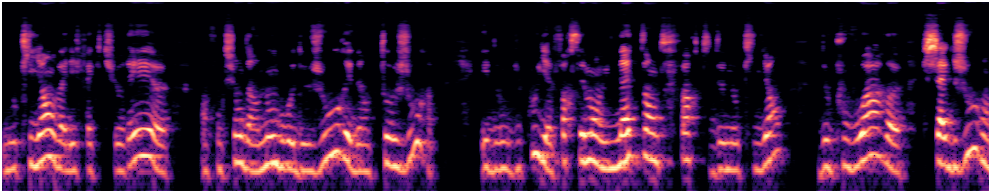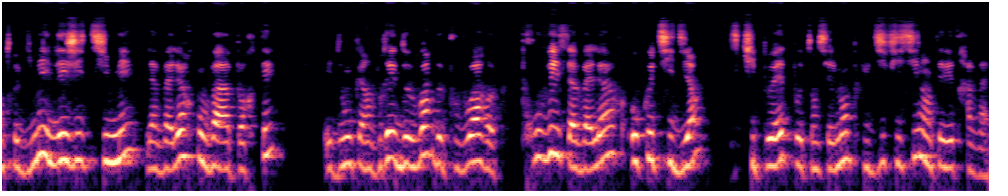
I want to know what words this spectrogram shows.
nos clients, on va les facturer en fonction d'un nombre de jours et d'un taux jour. Et donc, du coup, il y a forcément une attente forte de nos clients de pouvoir euh, chaque jour, entre guillemets, légitimer la valeur qu'on va apporter. Et donc un vrai devoir de pouvoir euh, prouver sa valeur au quotidien, ce qui peut être potentiellement plus difficile en télétravail.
